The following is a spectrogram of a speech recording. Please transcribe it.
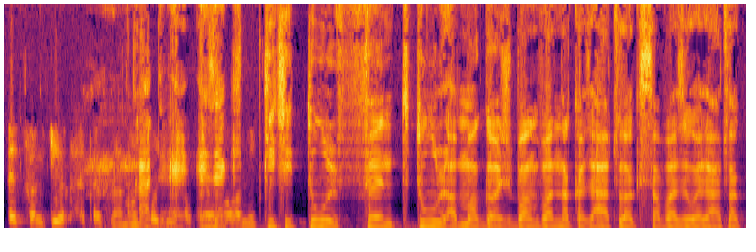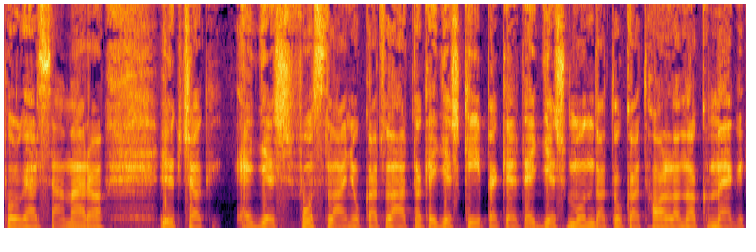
egyszerűen érthetetlen, hogy hát hogy e- Ezek valami. kicsit túl fönt, túl a magasban vannak az átlag szavazó, az átlag polgár számára. Ők csak egyes foszlányokat látnak, egyes képeket, egyes mondatokat hallanak meg,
